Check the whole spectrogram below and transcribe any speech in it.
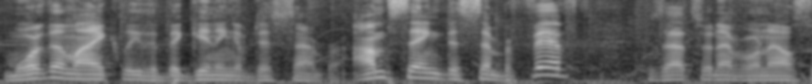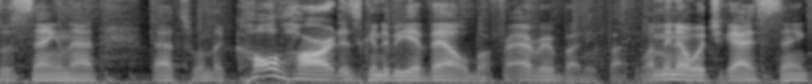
more than likely the beginning of December. I'm saying December 5th because that's when everyone else was saying that. That's when the Coldheart is going to be available for everybody. But let me know what you guys think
